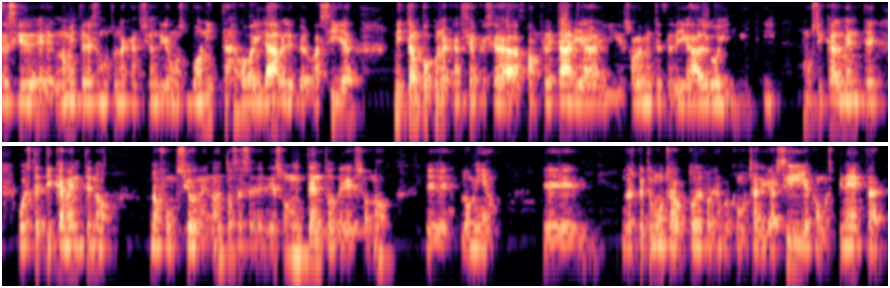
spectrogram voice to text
decir, eh, no me interesa mucho una canción, digamos, bonita o bailable, pero vacía, ni tampoco una canción que sea panfletaria y solamente te diga algo y, y musicalmente o estéticamente no no funcione, ¿no? Entonces eh, es un intento de eso, ¿no? Eh, lo mío. Eh, respeto mucho a autores, por ejemplo, como Charlie García, como Spinetta,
